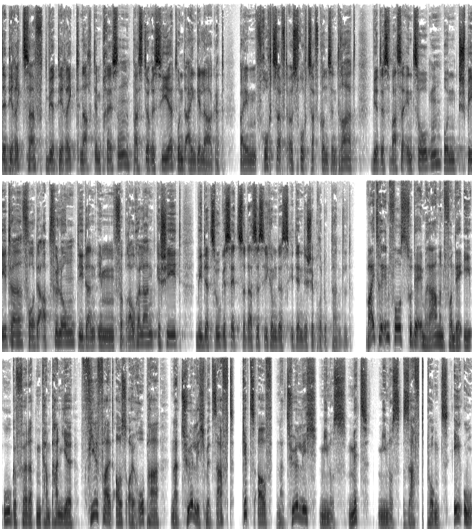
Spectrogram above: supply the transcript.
Der Direktsaft wird direkt nach dem Pressen pasteurisiert und eingelagert. Beim Fruchtsaft aus Fruchtsaftkonzentrat wird das Wasser entzogen und später vor der Abfüllung, die dann im Verbraucherland geschieht, wieder zugesetzt, sodass es sich um das identische Produkt handelt. Weitere Infos zu der im Rahmen von der EU geförderten Kampagne Vielfalt aus Europa natürlich mit Saft gibt's auf natürlich-mit-saft.eu.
